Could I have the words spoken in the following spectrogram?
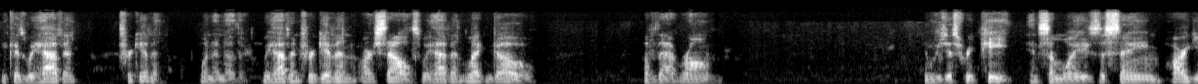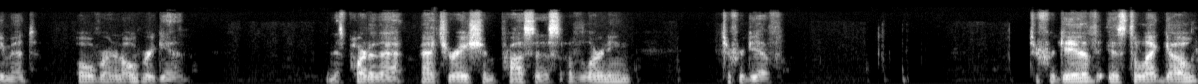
because we haven't forgiven one another. We haven't forgiven ourselves. We haven't let go of that wrong. And we just repeat, in some ways, the same argument over and over again. And it's part of that maturation process of learning to forgive. To forgive is to let go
